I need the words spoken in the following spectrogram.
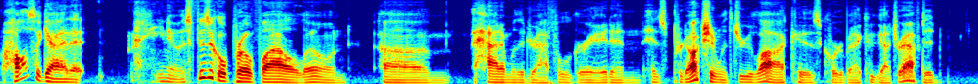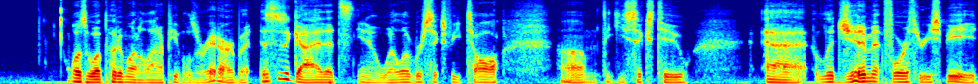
Hall's a guy that, you know, his physical profile alone um, had him with a draftable grade, and his production with Drew Lock, his quarterback who got drafted, was what put him on a lot of people's radar. But this is a guy that's you know well over six feet tall. Um, I think he's six two. Uh, legitimate four three speed,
